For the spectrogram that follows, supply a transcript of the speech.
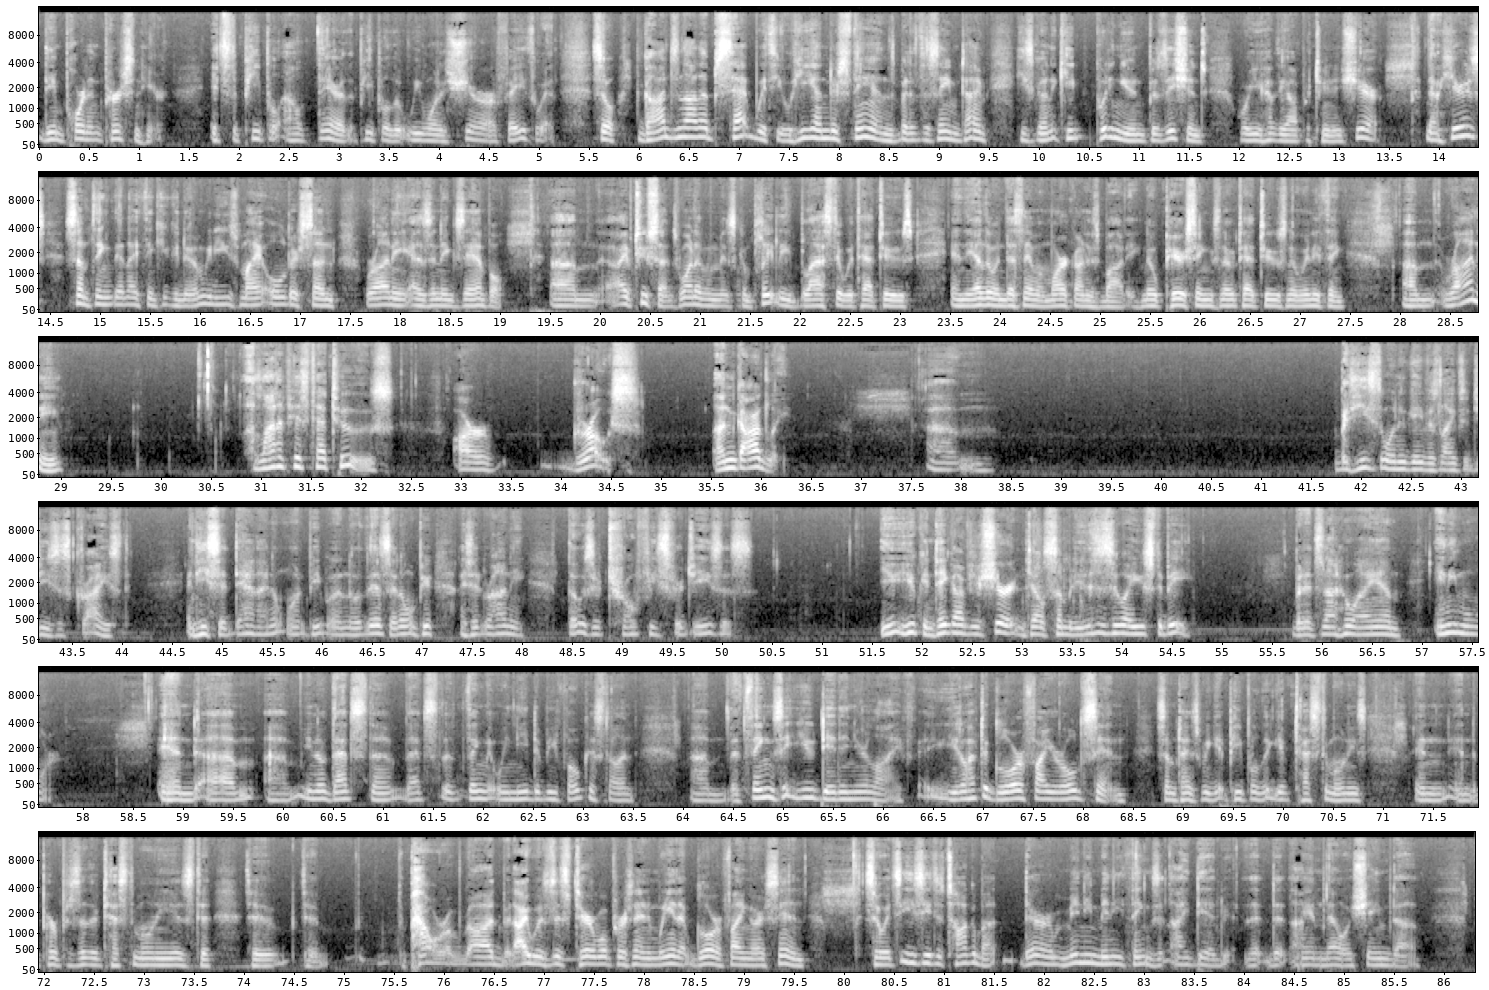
the important person here. It's the people out there, the people that we want to share our faith with. So God's not upset with you. He understands, but at the same time, He's going to keep putting you in positions where you have the opportunity to share. Now, here's something that I think you can do. I'm going to use my older son, Ronnie, as an example. Um, I have two sons. One of them is completely blasted with tattoos, and the other one doesn't have a mark on his body. No piercings, no tattoos, no anything. Um, Ronnie a lot of his tattoos are gross, ungodly. Um, but he's the one who gave his life to Jesus Christ. And he said, Dad, I don't want people to know this. I don't want people. I said, Ronnie, those are trophies for Jesus. You, you can take off your shirt and tell somebody, this is who I used to be. But it's not who I am anymore and um, um, you know that's the that's the thing that we need to be focused on. Um, the things that you did in your life. You don't have to glorify your old sin. Sometimes we get people that give testimonies, and and the purpose of their testimony is to to to the power of God. But I was this terrible person, and we end up glorifying our sin. So it's easy to talk about. There are many, many things that I did that, that I am now ashamed of.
